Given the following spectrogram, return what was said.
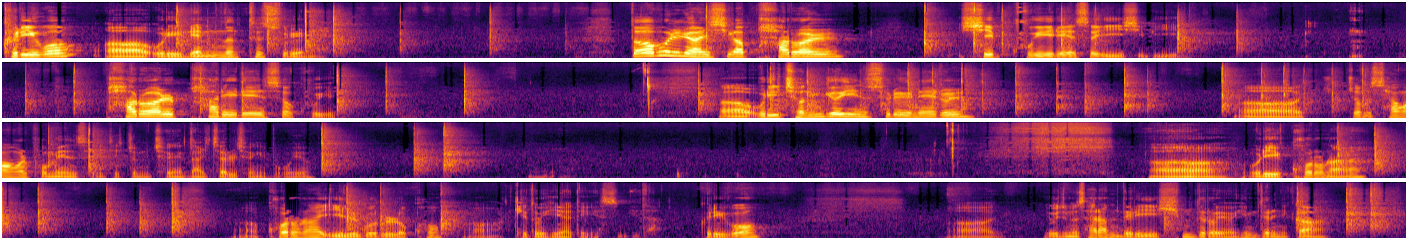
그리고 어, 우리 랩넌트 수련회. WRC가 8월 19일에서 22일. 8월 8일에서 9일. 어, 우리 전교인 수련회를 어, 좀 상황을 보면서 이제 좀 정해, 날짜를 정해보고요. 어, 우리 코로나 어, 코로나 19를 놓고 어, 기도해야 되겠습니다. 그리고 어, 요즘 사람들이 힘들어요. 힘들으니까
